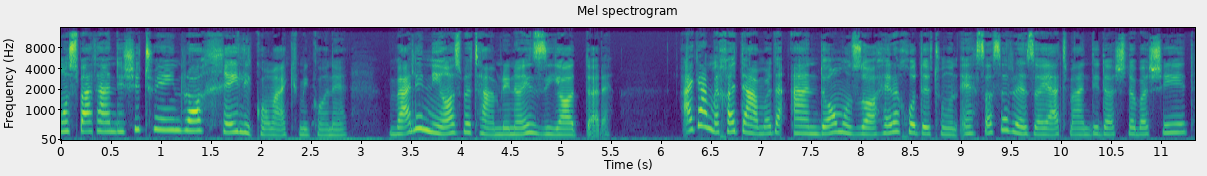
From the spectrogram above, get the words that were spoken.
مثبت اندیشی توی این راه خیلی کمک می‌کنه ولی نیاز به تمرینای زیاد داره. اگر می‌خواید در مورد اندام و ظاهر خودتون احساس رضایتمندی داشته باشید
